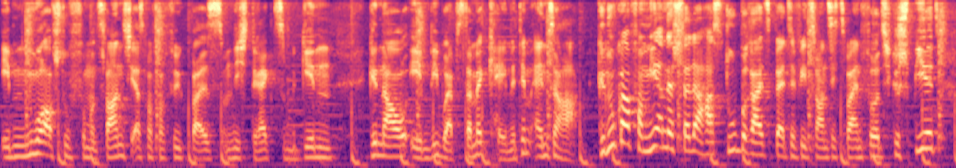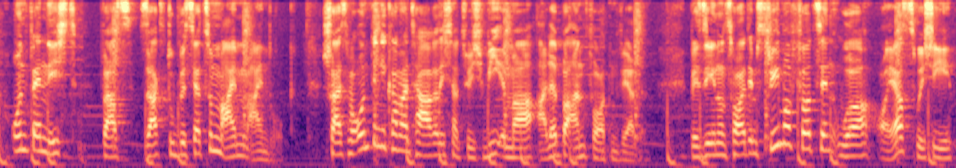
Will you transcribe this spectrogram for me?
eben nur auf Stufe 25 erstmal verfügbar ist und nicht direkt zu Beginn, genau eben wie Webster McKay mit dem Enterhaken. Genug auch von mir an der Stelle, hast du bereits Battlefield 2042 gespielt und wenn nicht, was sagst du bisher zu meinem Eindruck? Schreib's mal unten in die Kommentare, die ich natürlich wie immer alle beantworten werde. Wir sehen uns heute im Stream auf 14 Uhr, euer Swishy.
